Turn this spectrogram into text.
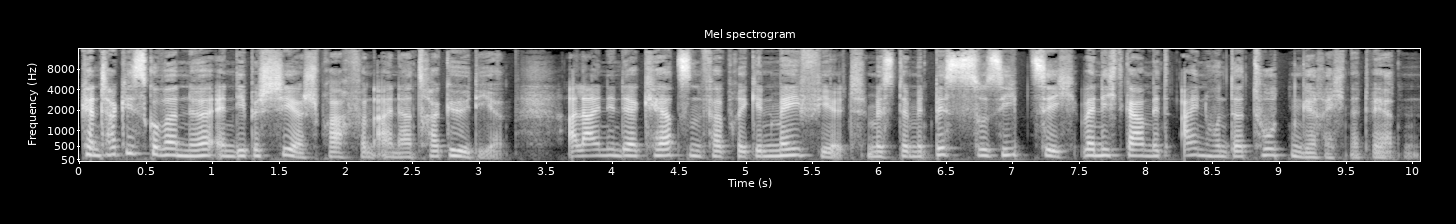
Kentuckys Gouverneur Andy Beshear sprach von einer Tragödie. Allein in der Kerzenfabrik in Mayfield müsste mit bis zu 70, wenn nicht gar mit 100 Toten gerechnet werden.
